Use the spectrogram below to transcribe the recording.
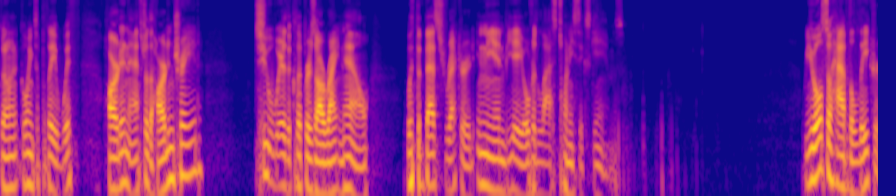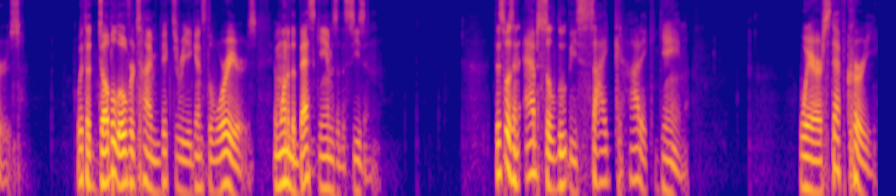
going, going to play with Harden after the Harden trade to where the Clippers are right now with the best record in the NBA over the last 26 games. We also have the Lakers with a double overtime victory against the Warriors in one of the best games of the season. This was an absolutely psychotic game where Steph Curry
